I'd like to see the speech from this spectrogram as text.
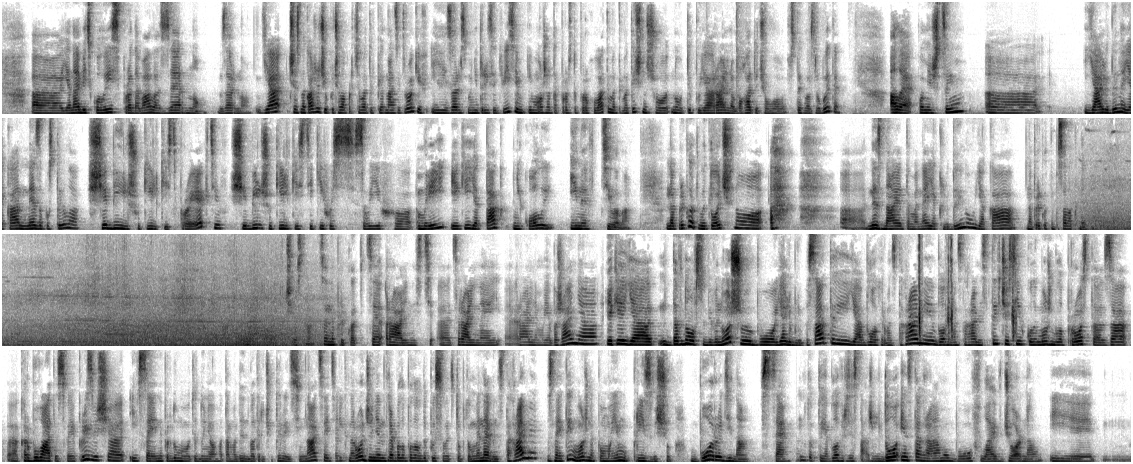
Е, Я навіть колись продавала зерно. Зерно. Я, чесно кажучи, почала працювати в 15 років, і зараз мені 38, і можна так просто порахувати математично, що ну, типу, я реально багато чого встигла зробити. Але поміж цим е, я людина, яка не запустила ще більшу кількість проєктів, ще більшу кількість якихось своїх е, мрій, які я так ніколи і не втілила. Наприклад, ви точно е, не знаєте мене як людину, яка, наприклад, написала книгу. Чесно, це не приклад, це реальність, Е, це реальне, реальне моє бажання, яке я давно в собі виношую, бо я люблю писати. Я блогер в інстаграмі, блогер в інстаграмі з тих часів, коли можна було просто закарбувати своє прізвище і все, і не придумувати до нього там 1, 2, 3, 4, 17. Рік народження не треба було дописувати. Тобто мене в інстаграмі знайти можна по моєму прізвищу Бородіна. Все. Ну тобто я блогер зі стажем. До інстаграму був Life Journal. і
